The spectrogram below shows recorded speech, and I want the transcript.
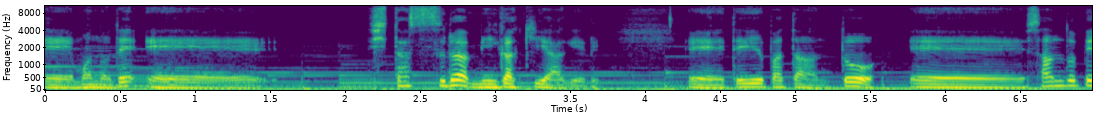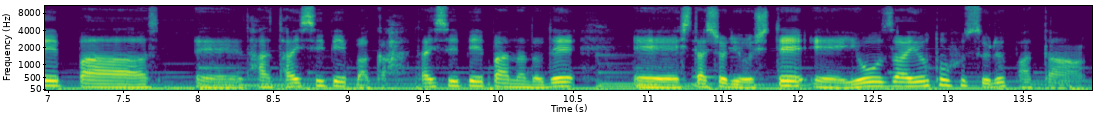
えー、もので、えー、ひたすら磨き上げる、えー、っていうパターンと、え、サンドペーパー、え、耐水ペーパーか。耐水ペーパーなどで、え、下処理をして、え、溶剤を塗布するパターン。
